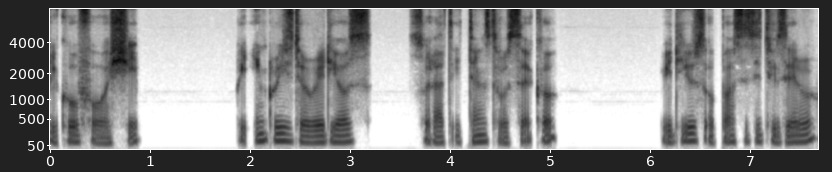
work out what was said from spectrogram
We go for a shape we increase the radius so that it turns to a circle. Reduce opacity to zero.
